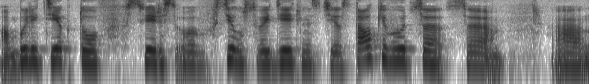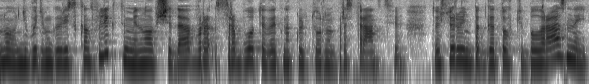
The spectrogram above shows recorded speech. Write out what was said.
А, были те, кто в сфере, в силу своей деятельности сталкиваются с а, ну, не будем говорить с конфликтами, но вообще да, сработывает на культурном пространстве. То есть уровень подготовки был разный,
